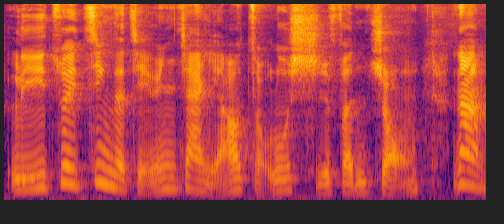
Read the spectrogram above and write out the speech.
离最近的捷运站也要走路十分钟，那。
